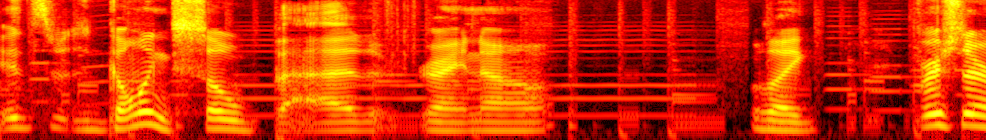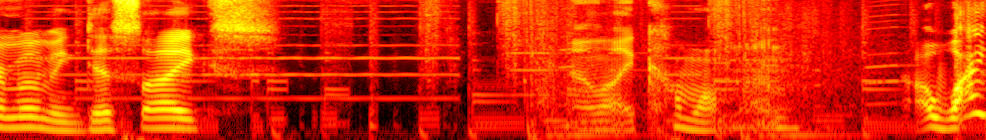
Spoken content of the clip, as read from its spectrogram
It's going so bad right now. Like, first they're removing dislikes. And like, come on, man. Uh, why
